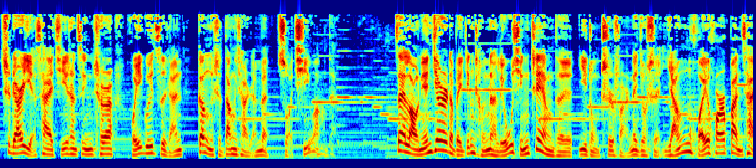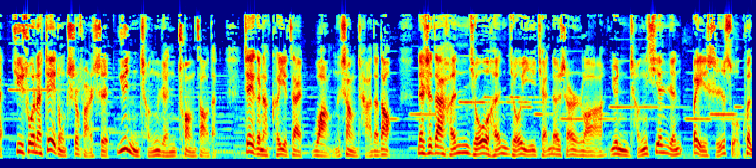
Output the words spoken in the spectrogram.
吃点野菜，骑上自行车回归自然。更是当下人们所期望的。在老年间的北京城呢，流行这样的一种吃法，那就是洋槐花拌菜。据说呢，这种吃法是运城人创造的。这个呢，可以在网上查得到。那是在很久很久以前的事儿了。运城仙人被食所困，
